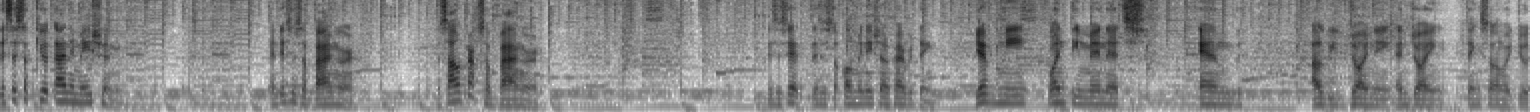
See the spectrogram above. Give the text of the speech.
This is a cute animation. And this is a banger. The soundtrack's a banger. This is it. This is the culmination of everything. Give me 20 minutes and I'll be joining, enjoying things along with you.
